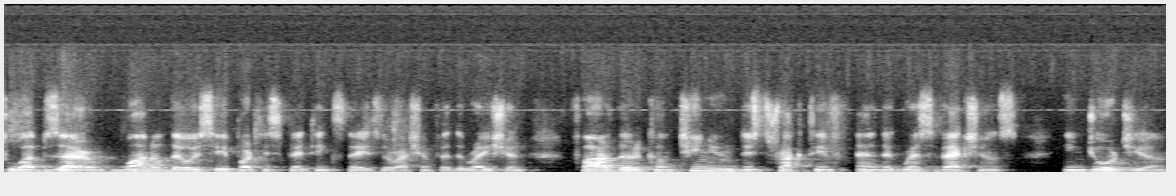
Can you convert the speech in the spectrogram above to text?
to observe one of the OSCE participating states, the Russian Federation, further continuing destructive and aggressive actions in Georgia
